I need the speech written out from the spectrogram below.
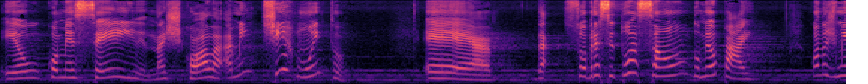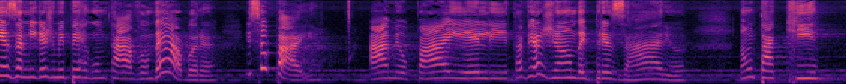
eu comecei na escola a mentir muito é, da, sobre a situação do meu pai. Quando as minhas amigas me perguntavam, Débora, e seu pai? Ah, meu pai, ele está viajando, é empresário, não está aqui.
